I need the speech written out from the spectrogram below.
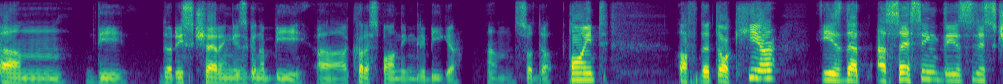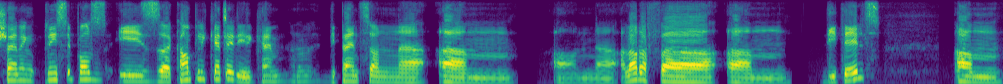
um, the the risk sharing is going to be uh, correspondingly bigger. Um, so the point of the talk here is that assessing these risk sharing principles is uh, complicated. It can uh, depends on uh, um, on uh, a lot of um, details. Um,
